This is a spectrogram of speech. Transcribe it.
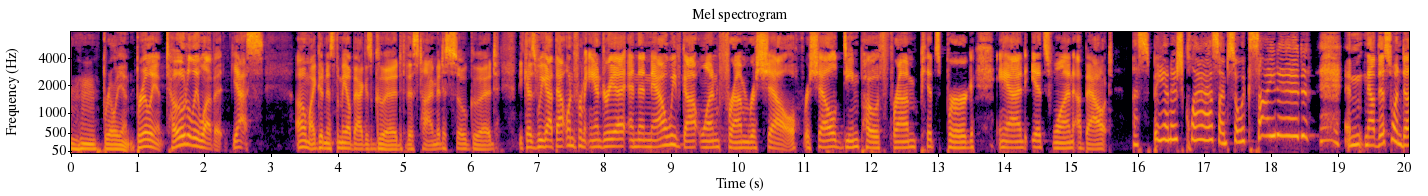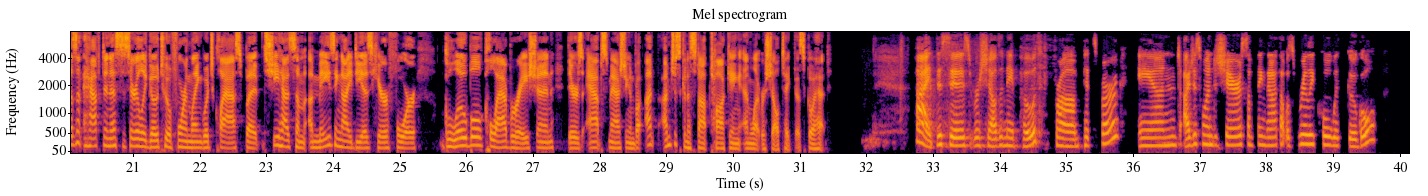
Mm-hmm. Brilliant. Brilliant. Totally love it. Yes. Oh my goodness, the mailbag is good this time. It is so good because we got that one from Andrea, and then now we've got one from Rachelle, Rachelle Dene Poth from Pittsburgh, and it's one about a Spanish class. I'm so excited. And now this one doesn't have to necessarily go to a foreign language class, but she has some amazing ideas here for global collaboration. There's app smashing. But I'm, I'm just going to stop talking and let Rachelle take this. Go ahead. Hi, this is Rachelle Dene Poth from Pittsburgh, and I just wanted to share something that I thought was really cool with Google.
